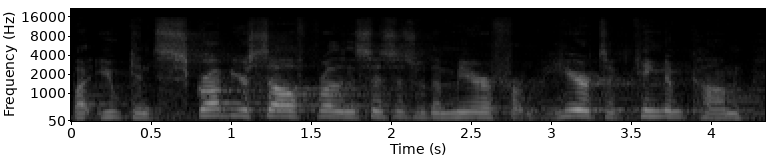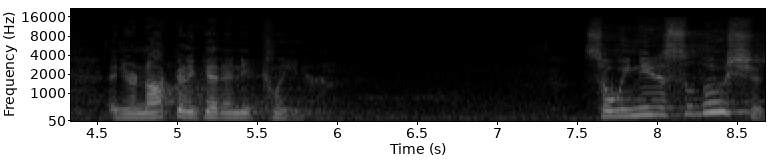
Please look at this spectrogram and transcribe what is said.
But you can scrub yourself, brothers and sisters, with a mirror from here to kingdom come, and you're not going to get any cleaner. So we need a solution.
